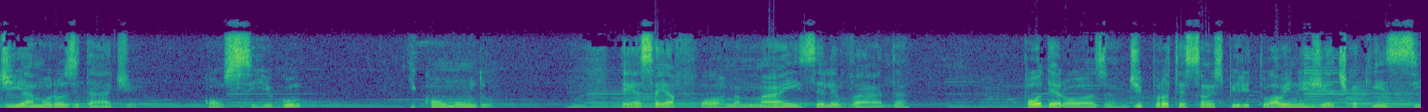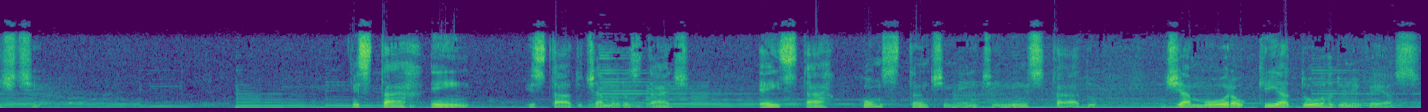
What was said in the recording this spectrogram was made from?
de amorosidade consigo e com o mundo. Essa é a forma mais elevada, poderosa de proteção espiritual e energética que existe. Estar em estado de amorosidade é estar constantemente em um estado de amor ao Criador do universo,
